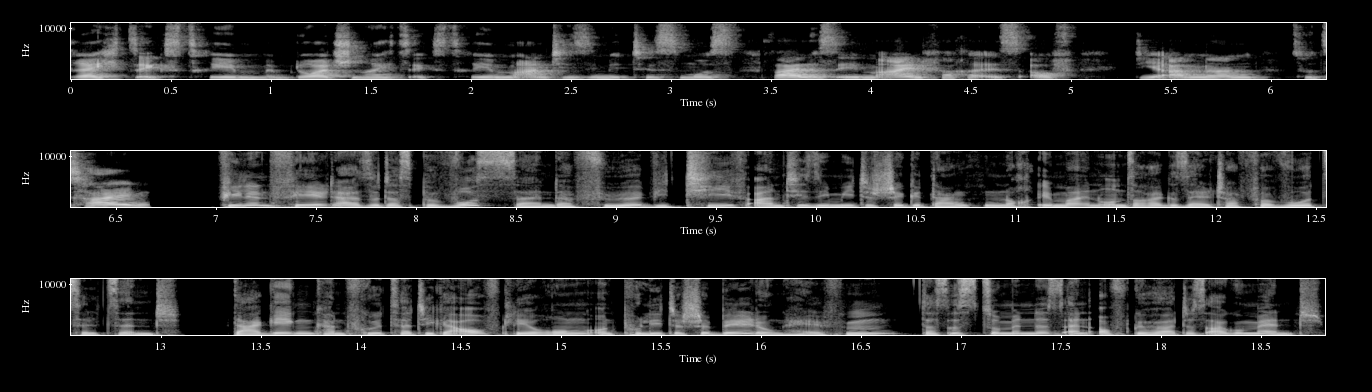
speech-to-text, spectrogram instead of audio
rechtsextremen, im deutschen rechtsextremen Antisemitismus, weil es eben einfacher ist, auf die anderen zu zeigen. Vielen fehlt also das Bewusstsein dafür, wie tief antisemitische Gedanken noch immer in unserer Gesellschaft verwurzelt sind. Dagegen kann frühzeitige Aufklärung und politische Bildung helfen. Das ist zumindest ein oft gehörtes Argument.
